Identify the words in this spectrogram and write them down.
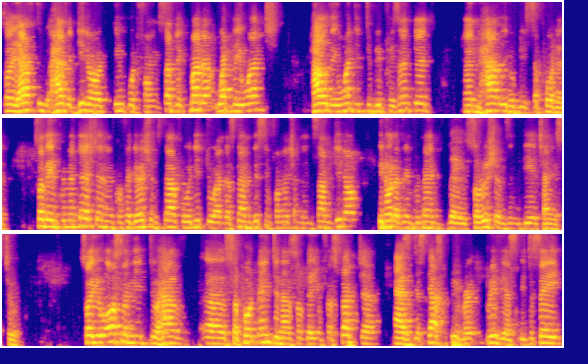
So you have to have a detailed input from subject matter, what they want, how they want it to be presented, and how it will be supported. So the implementation and configuration staff will need to understand this information in some detail in order to implement the solutions in DHIS2. So you also need to have uh, support maintenance of the infrastructure as discussed previously to say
